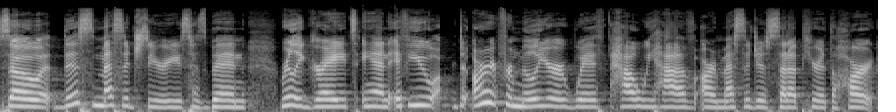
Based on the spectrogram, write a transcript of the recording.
So, this message series has been really great. And if you aren't familiar with how we have our messages set up here at the Heart,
